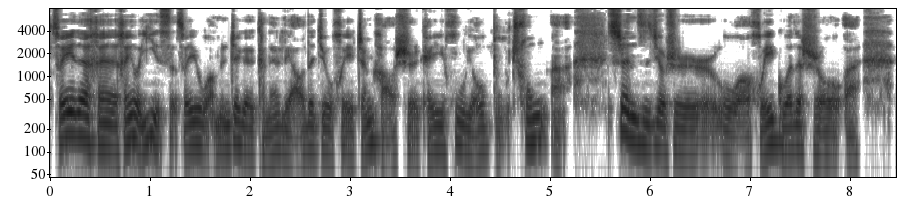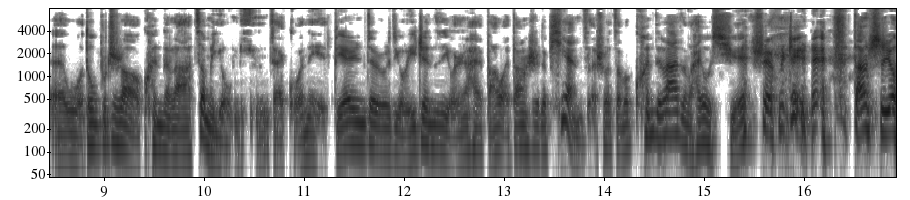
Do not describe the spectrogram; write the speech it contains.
所以呢很很有意思，所以我们这个可能聊的就会正好是可以互有补充啊，甚至就是我回国的时候啊，呃，我都不知道昆德拉这么有名，在国内，别人就是有一阵子有人还把我。当时个骗子说：“怎么昆德拉怎么还有学生？这个人当时有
